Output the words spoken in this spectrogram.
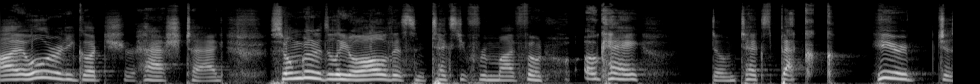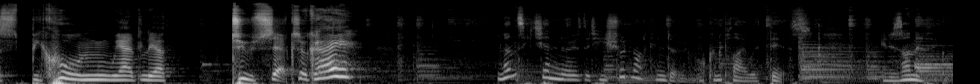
I already got your hashtag, so I'm gonna delete all of this and text you from my phone. Okay, don't text back. Here, just be cool and we at least two sex, okay? Lan Xichen knows that he should not condone or comply with this. It is unethical.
